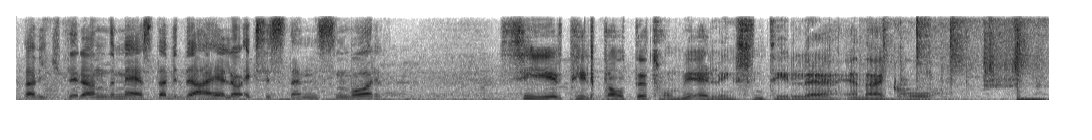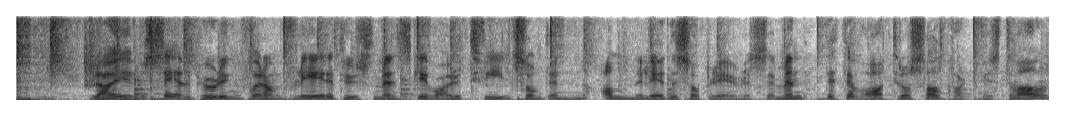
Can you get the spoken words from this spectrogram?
Det er viktigere enn det meste. Det er hele eksistensen vår. Sier tiltalte Tommy Ellingsen til eh, NRK. Live scenepuling foran flere tusen mennesker var utvilsomt en annerledes opplevelse, men dette var tross alt Kvartfestivalen.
